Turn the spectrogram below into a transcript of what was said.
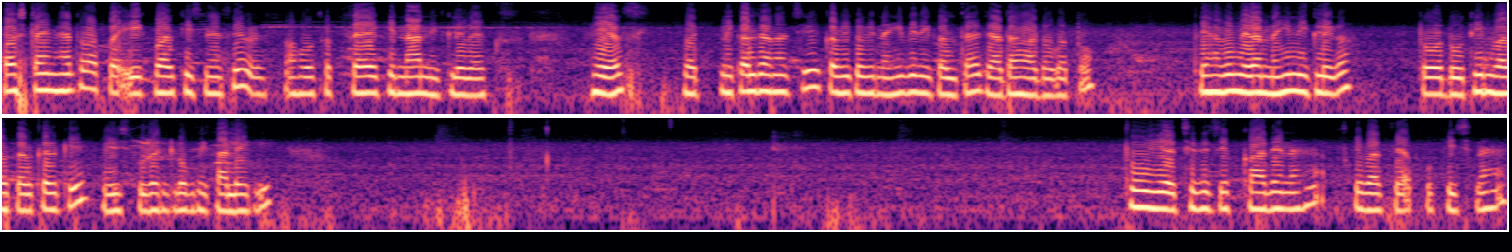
फ़र्स्ट टाइम है तो आपका एक बार खींचने से हो सकता है कि ना निकले वैक्स हेयर्स बट निकल जाना चाहिए। कभी कभी नहीं भी निकलता है, ज़्यादा हार्ड होगा तो। तो यहाँ पे मेरा नहीं निकलेगा तो दो तीन बार कर करके मेरी स्टूडेंट लोग निकालेगी। तो ये अच्छे से चिपका देना है, उसके बाद से आपको खींचना है।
